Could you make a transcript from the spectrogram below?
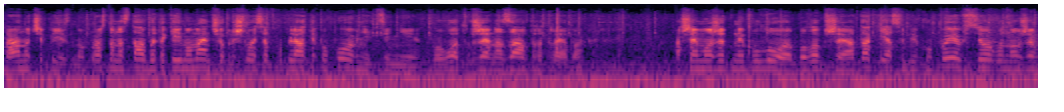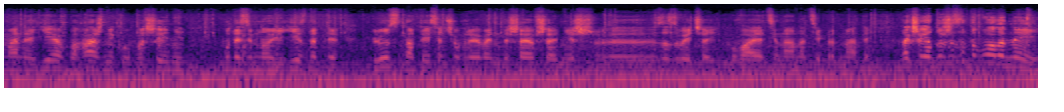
Рано чи пізно. Просто настав би такий момент, що прийшлося б купляти по повній ціні, бо от вже на завтра треба. А ще може б не було, було б ще. А так я собі купив, все, воно вже в мене є в багажнику, в машині, буде зі мною їздити. Плюс на тисячу гривень дешевше, ніж е, зазвичай буває ціна на ці предмети. Так що я дуже задоволений.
